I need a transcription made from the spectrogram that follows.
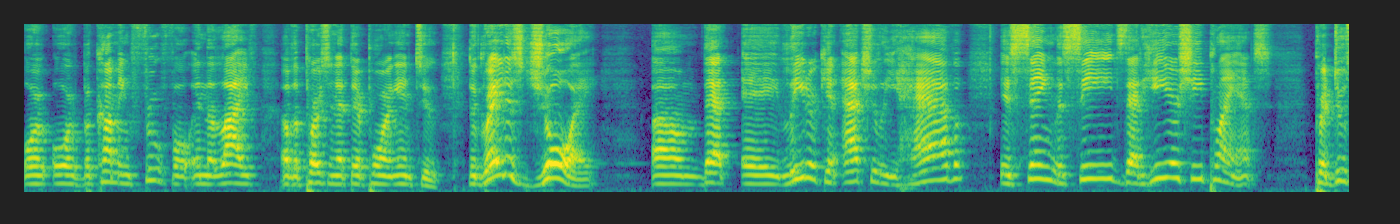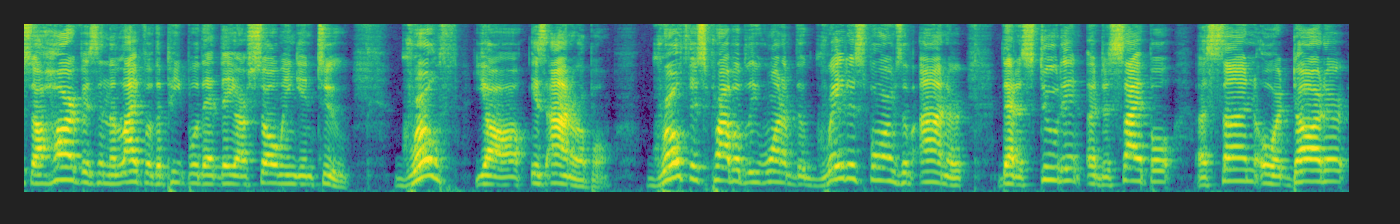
or, or becoming fruitful in the life of the person that they're pouring into. The greatest joy um, that a leader can actually have is seeing the seeds that he or she plants produce a harvest in the life of the people that they are sowing into. Growth, y'all, is honorable. Growth is probably one of the greatest forms of honor that a student, a disciple, a son or a daughter,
